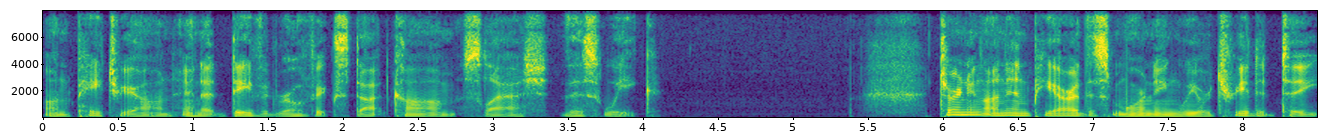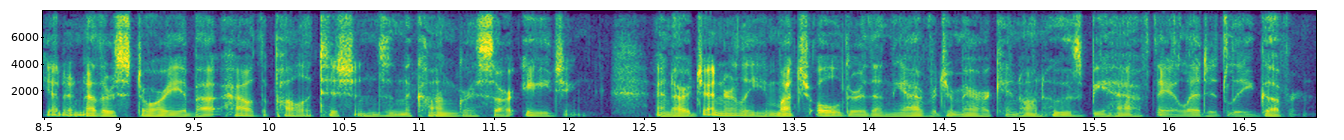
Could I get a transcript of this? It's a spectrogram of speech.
on Patreon, and at davidrovics.com slash this week. Turning on NPR this morning, we were treated to yet another story about how the politicians in the Congress are aging, and are generally much older than the average American on whose behalf they allegedly govern.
